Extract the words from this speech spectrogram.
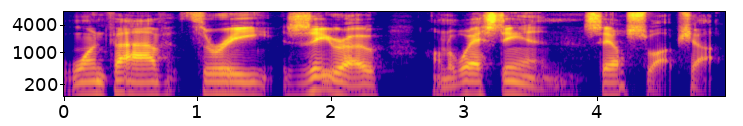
1530 on the West End Sales Swap Shop.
